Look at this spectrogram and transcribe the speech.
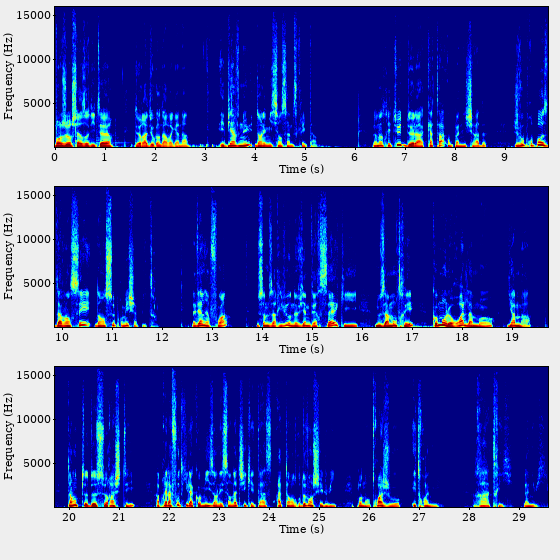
Bonjour chers auditeurs de Radio Gandharvagana et bienvenue dans l'émission Samskrita. Dans notre étude de la Kata Upanishad, je vous propose d'avancer dans ce premier chapitre. La dernière fois, nous sommes arrivés au neuvième verset qui nous a montré comment le roi de la mort, Yama, tente de se racheter après la faute qu'il a commise en laissant Nachiketas attendre devant chez lui pendant trois jours et trois nuits. Ratri, la nuit.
